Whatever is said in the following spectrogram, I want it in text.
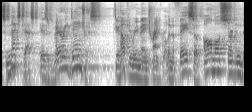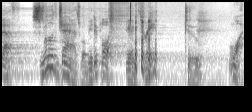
This next test is very dangerous. To help you remain tranquil in the face of almost certain death, smooth jazz will be deployed in three, two, one.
